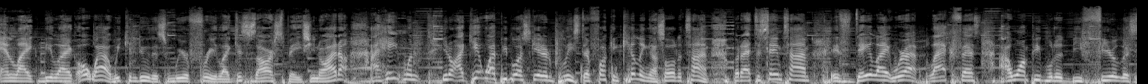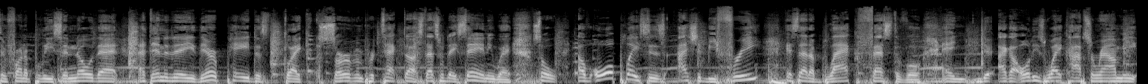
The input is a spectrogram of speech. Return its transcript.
and like be like, oh wow, we can do this. We're free. Like this is our space. You know, I don't. I hate when you know. I get why people are scared of the police. They're fucking killing us all the time. But at the same time, it's daylight. We're at Blackfest. I want people to be fearless in front of police and know that that at the end of the day, they're paid to like serve and protect us. That's what they say anyway. So, of all places, I should be free. It's at a black festival, and I got all these white cops around me.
